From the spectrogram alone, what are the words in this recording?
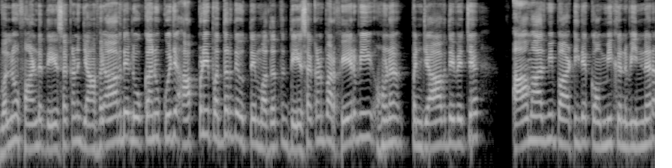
ਵੱਲੋਂ ਫੰਡ ਦੇ ਸਕਣ ਜਾਂ ਫਿਰ ਆਪ ਦੇ ਲੋਕਾਂ ਨੂੰ ਕੁਝ ਆਪਣੇ ਪੱਧਰ ਦੇ ਉੱਤੇ ਮਦਦ ਦੇ ਸਕਣ, ਪਰ ਫਿਰ ਵੀ ਹੁਣ ਪੰਜਾਬ ਦੇ ਵਿੱਚ ਆਮ ਆਦਮੀ ਪਾਰਟੀ ਦੇ ਕੌਮੀ ਕਨਵੀਨਰ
